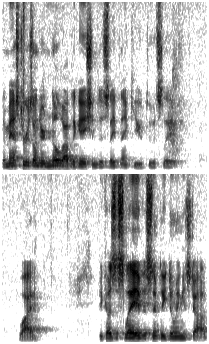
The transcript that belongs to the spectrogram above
The master is under no obligation to say thank you to a slave. Why? Because the slave is simply doing his job.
